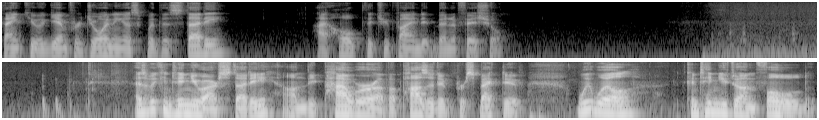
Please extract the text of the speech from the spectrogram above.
Thank you again for joining us with this study. I hope that you find it beneficial. As we continue our study on the power of a positive perspective, we will continue to unfold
